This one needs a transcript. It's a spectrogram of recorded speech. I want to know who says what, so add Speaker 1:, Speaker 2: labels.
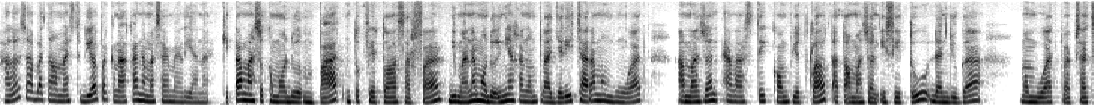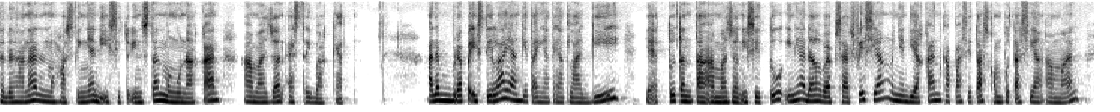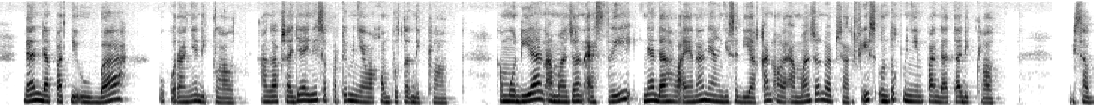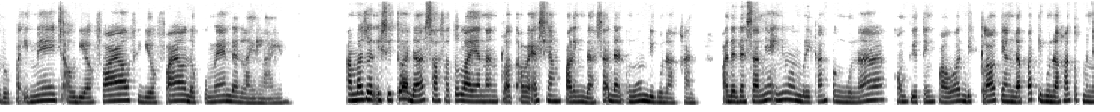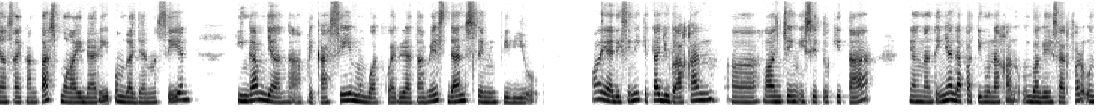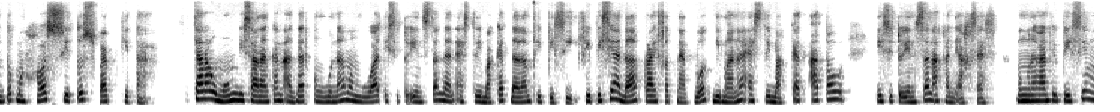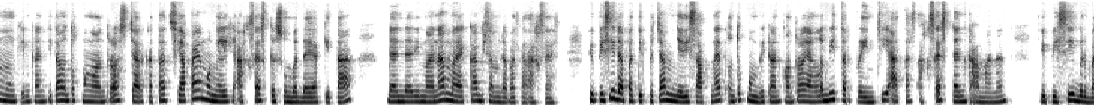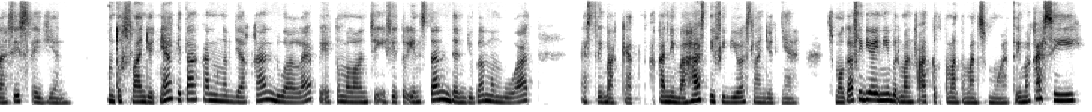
Speaker 1: Halo sahabat Tama Studio, perkenalkan nama saya Meliana. Kita masuk ke modul 4 untuk virtual server, di mana modul ini akan mempelajari cara membuat Amazon Elastic Compute Cloud atau Amazon EC2 dan juga membuat website sederhana dan menghostingnya di EC2 Instant menggunakan Amazon S3 Bucket. Ada beberapa istilah yang kita ingat-ingat lagi, yaitu tentang Amazon EC2. Ini adalah web service yang menyediakan kapasitas komputasi yang aman, dan dapat diubah ukurannya di cloud. Anggap saja ini seperti menyewa komputer di cloud. Kemudian Amazon S3 ini adalah layanan yang disediakan oleh Amazon Web Service untuk menyimpan data di cloud. Bisa berupa image, audio file, video file, dokumen, dan lain-lain. Amazon EC2 adalah salah satu layanan cloud AWS yang paling dasar dan umum digunakan. Pada dasarnya ini memberikan pengguna computing power di cloud yang dapat digunakan untuk menyelesaikan task mulai dari pembelajaran mesin hingga menjalankan aplikasi, membuat query database, dan streaming video. Oh ya, di sini kita juga akan uh, launching EC2 kita yang nantinya dapat digunakan sebagai server untuk menghost situs web kita. Secara umum disarankan agar pengguna membuat EC2 Instant dan S3 Bucket dalam VPC. VPC adalah private network di mana S3 Bucket atau EC2 Instant akan diakses. Menggunakan VPC memungkinkan kita untuk mengontrol secara ketat siapa yang memiliki akses ke sumber daya kita dan dari mana mereka bisa mendapatkan akses. VPC dapat dipecah menjadi subnet untuk memberikan kontrol yang lebih terperinci atas akses dan keamanan VPC berbasis region. Untuk selanjutnya, kita akan mengerjakan dua lab, yaitu melaunching EC2 Instant dan juga membuat S3 Bucket. Akan dibahas di video selanjutnya. Semoga video ini bermanfaat untuk teman-teman semua. Terima kasih.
